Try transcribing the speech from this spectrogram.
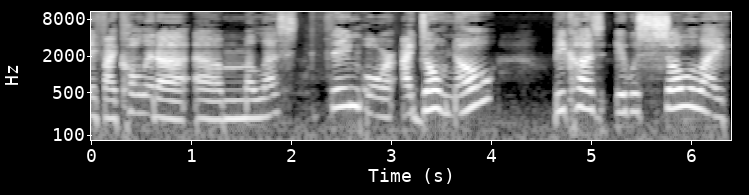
if I call it a, a molest thing or I don't know because it was so like,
